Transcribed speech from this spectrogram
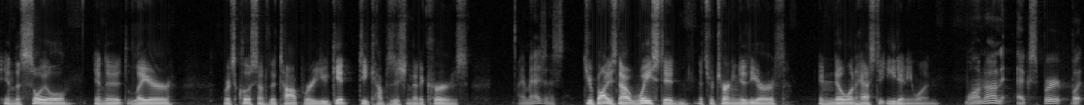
in the soil in the layer where it's close enough to the top where you get decomposition that occurs? I imagine that's Your body's not wasted, it's returning to the earth, and no one has to eat anyone. Well, I'm not an expert, but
